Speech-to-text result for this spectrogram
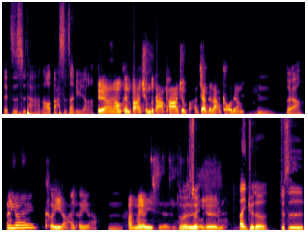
在支持他，然后打市占率这样啊。对啊，然后可能把全部打趴，就把价格拉高这样。嗯，对啊，那应该可以了，还可以了。嗯，还蛮有意思的，对，所以我觉得，那你觉得就是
